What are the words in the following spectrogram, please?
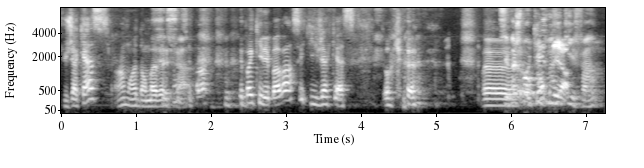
tu jacasses. Hein, moi, dans ma version, c'est pas, c'est pas qu'il est bavard, c'est qu'il jacasse. Donc, euh, c'est vachement positif. Hein.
